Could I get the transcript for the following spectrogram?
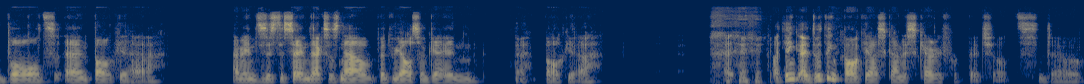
Bolt, and Palkia. I mean, it's just the same decks as now, but we also gain uh, Palkia. I, I, think I do think Palkia is kind of scary for Pidgeot, though.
